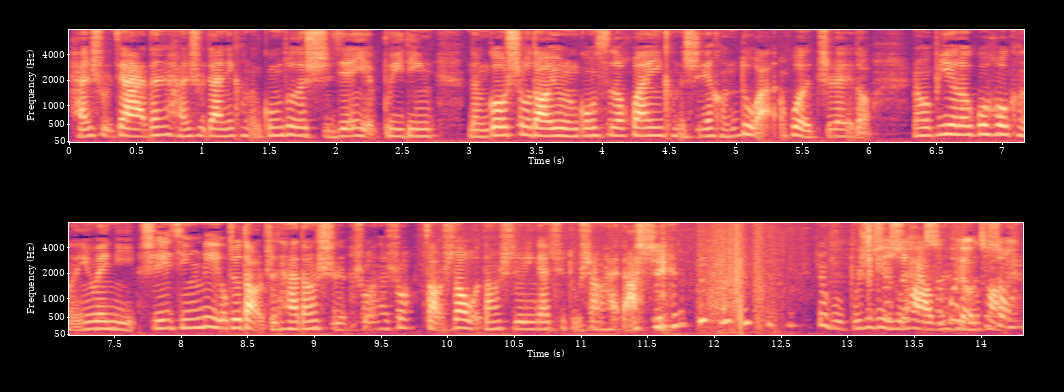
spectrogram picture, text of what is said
寒暑假。”但是寒暑假你可能工作的时间也不一定能够受到用人公司的欢迎，可能时间很短或者之类的。然后毕业了过后，可能因为你实习经历，就导致他当时说，他说早知道我当时就应该去读上海大学。这不不是地图炮，是会有这种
